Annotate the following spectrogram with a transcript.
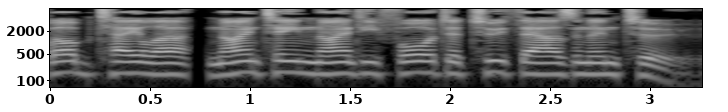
Bob Taylor, 1994–2002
